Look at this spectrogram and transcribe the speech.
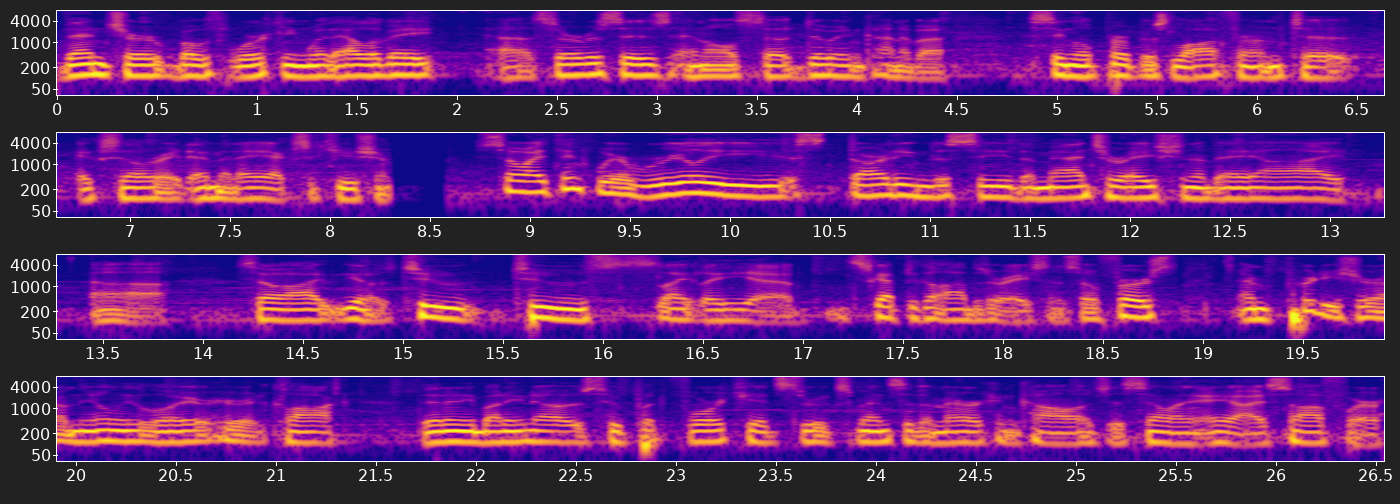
venture, both working with Elevate uh, Services and also doing kind of a single purpose law firm to accelerate M&A execution. So I think we're really starting to see the maturation of AI. Uh, so I, you know, two two slightly uh, skeptical observations. So first, I'm pretty sure I'm the only lawyer here at CLOC that anybody knows who put four kids through expensive American colleges selling AI software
